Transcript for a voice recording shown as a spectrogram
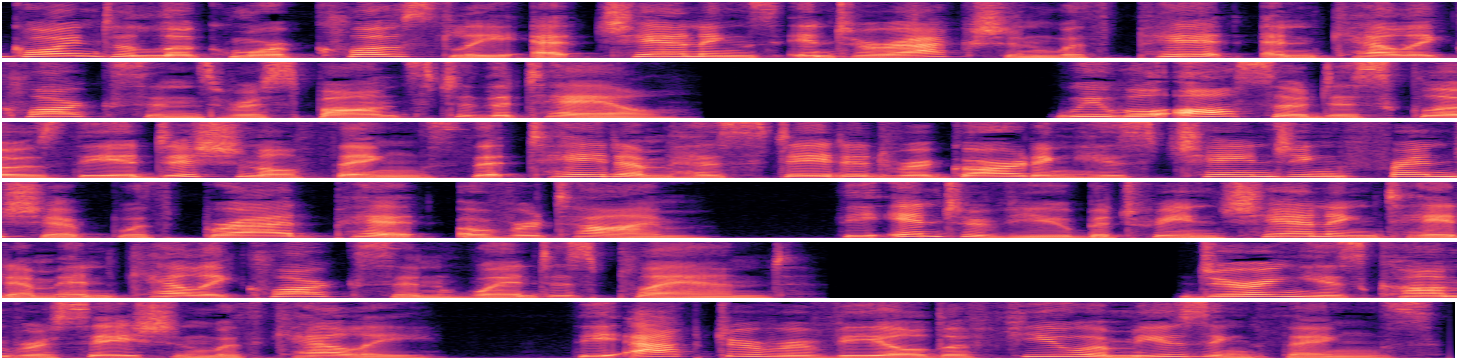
Going to look more closely at Channing's interaction with Pitt and Kelly Clarkson's response to the tale. We will also disclose the additional things that Tatum has stated regarding his changing friendship with Brad Pitt over time. The interview between Channing Tatum and Kelly Clarkson went as planned. During his conversation with Kelly, the actor revealed a few amusing things,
